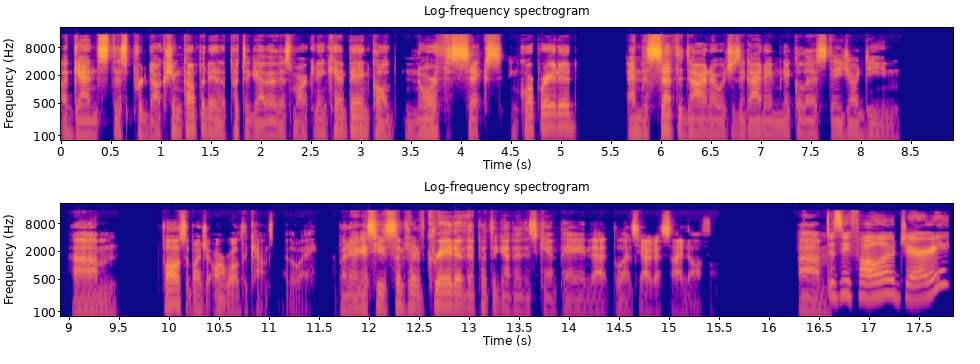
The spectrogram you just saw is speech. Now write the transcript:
against this production company that put together this marketing campaign called North Six Incorporated and the set designer, which is a guy named Nicholas Desjardins. Um, follows a bunch of art world accounts, by the way. But I guess he's some sort of creative that put together this campaign that Balenciaga signed off on. Um, Does he follow Jerry?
